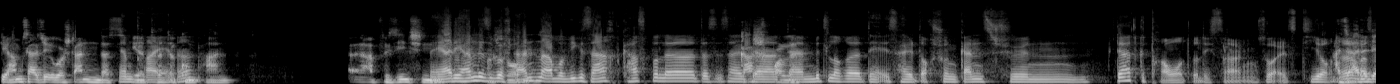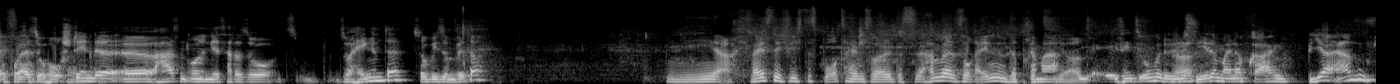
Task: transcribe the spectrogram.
Die haben es also überstanden, dass ihr drei, dritter ne? Kumpan äh, Apfelsinchen. Naja, die haben das überstanden, aber wie gesagt, Kasperle, das ist halt der, der mittlere, der ist halt doch schon ganz schön, der hat getrauert, würde ich sagen, so als Tier. Also ne, hatte was der vorher so hochstehende äh, Hasenohren und jetzt hat er so, so hängende, so wie so ein Witter? Nee, ach, ich weiß nicht, wie ich das beurteilen soll. Das haben wir so rein Sag mal, interpretiert. sind Sie unbedingt Ja. ja. jede meiner Fragen Bier ernst?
